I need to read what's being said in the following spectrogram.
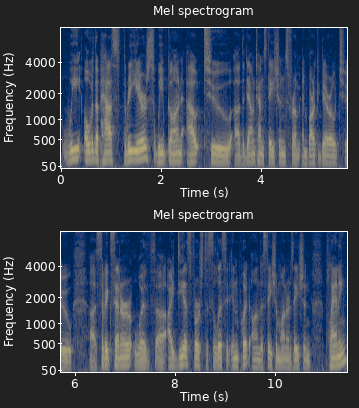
we over the past three years we've gone out to uh, the downtown stations from embarcadero to uh, civic center with uh, ideas first to solicit input on the station modernization planning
